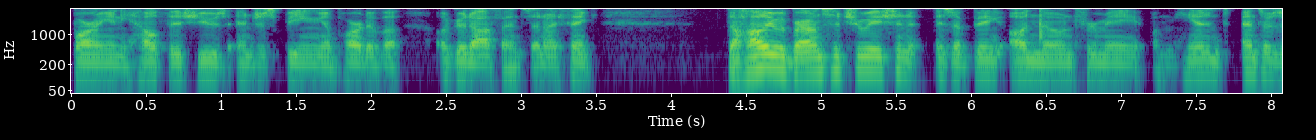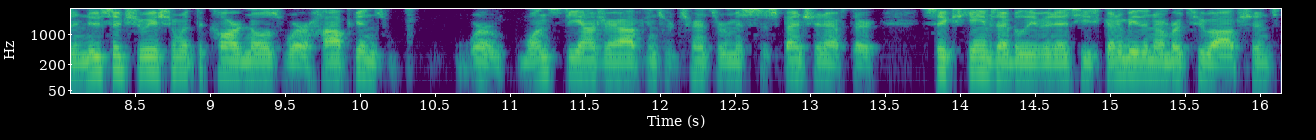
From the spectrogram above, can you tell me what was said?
barring any health issues, and just being a part of a, a good offense. And I think the Hollywood Brown situation is a big unknown for me. Um, he enters a new situation with the Cardinals where Hopkins, where once DeAndre Hopkins returns from his suspension after six games, I believe it is, he's going to be the number two options.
